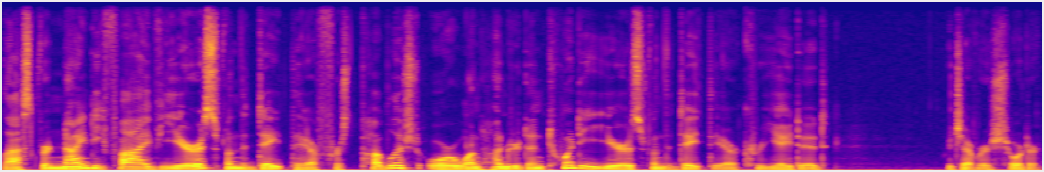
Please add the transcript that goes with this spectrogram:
last for 95 years from the date they are first published or 120 years from the date they are created whichever is shorter.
